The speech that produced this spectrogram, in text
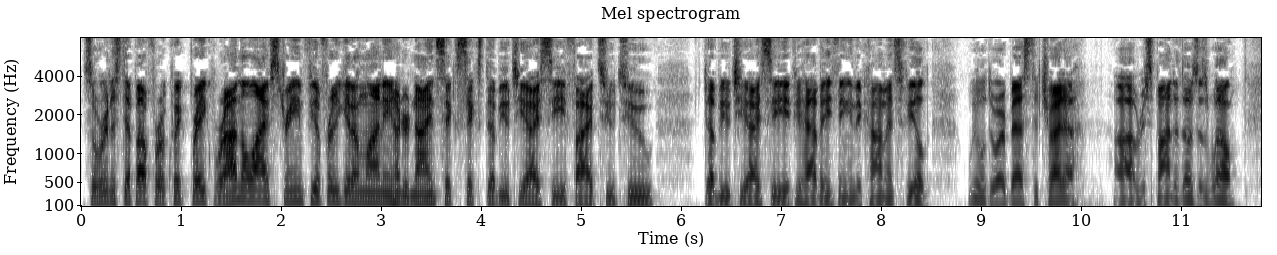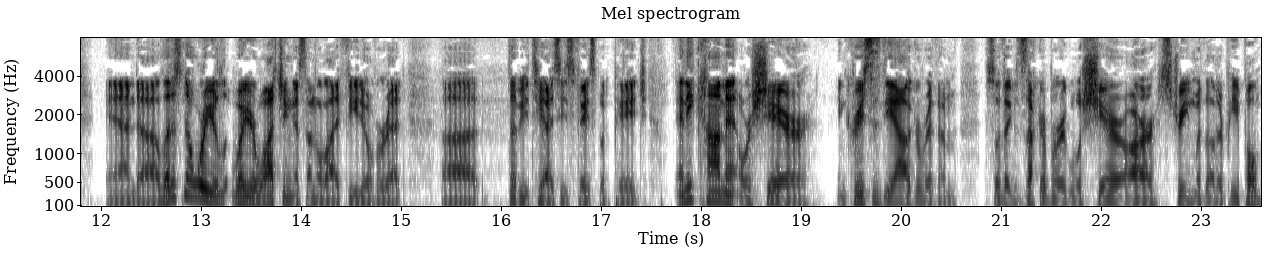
So we're going to step out for a quick break. We're on the live stream. Feel free to get online 800 966 WTIC 522 WTIC. If you have anything in the comments field, we will do our best to try to uh, respond to those as well. And uh, let us know where you're where you're watching us on the live feed over at uh, WTIC's Facebook page. Any comment or share increases the algorithm so that Zuckerberg will share our stream with other people.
